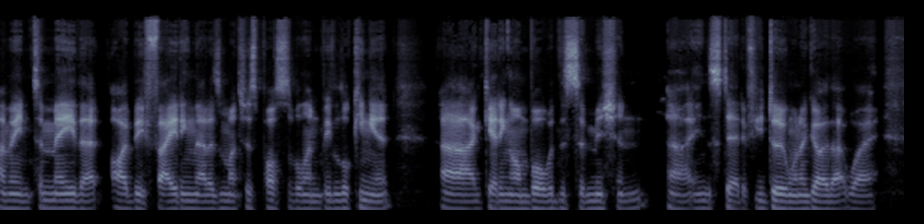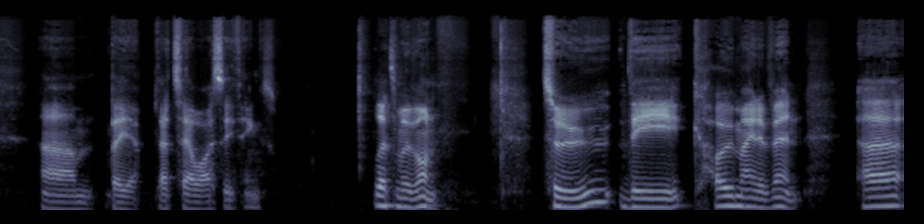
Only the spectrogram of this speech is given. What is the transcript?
I mean, to me, that I'd be fading that as much as possible and be looking at uh, getting on board with the submission uh, instead if you do want to go that way. Um, but yeah, that's how I see things. Let's move on to the co-main event. Uh,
